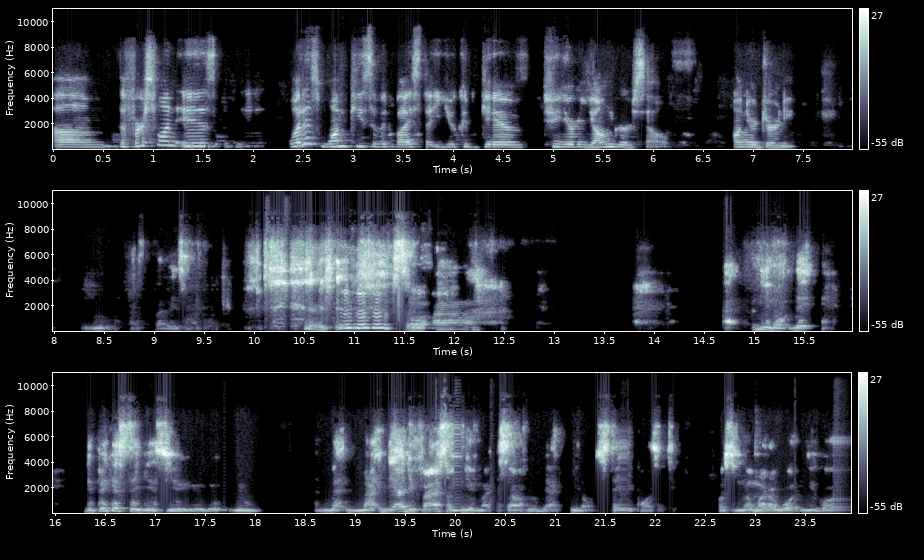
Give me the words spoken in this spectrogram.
Um, the first one is what is one piece of advice that you could give to your younger self on your journey? Ooh, that is my so, uh, you know, the the biggest thing is you you you. My, the advice I give myself will be like, you know, stay positive because no matter what you go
